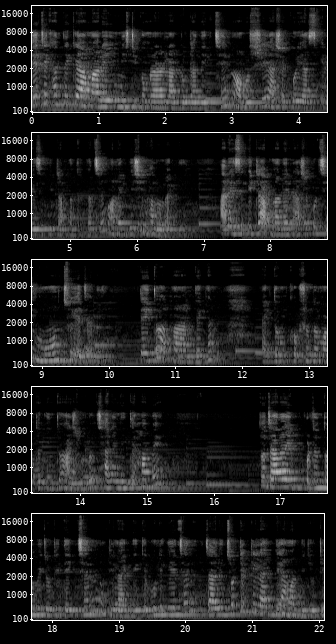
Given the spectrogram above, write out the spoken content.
যে যেখান থেকে আমার এই মিষ্টি কুমড়ার লাড্ডুটা দেখছেন, অবশ্যই আশা করি আজকের রেসিপিটা আপনাদের কাছে অনেক বেশি ভালো লাগবে। আর রেসিপিটা আপনাদের আশা করছি মন ছুঁয়ে যাবে। তাই তো আপনারা দেখেন, একদম খুব সুন্দর মতো কিন্তু আঁশগুলো ছাড়িয়ে নিতে হবে। তো যারা এই পর্যন্ত ভিডিওটি দেখছেন ওটি লাইক দিতে ভুলে গিয়েছেন, চাইলে ছোট্ট একটি লাইক দিয়ে আমার ভিডিওটি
